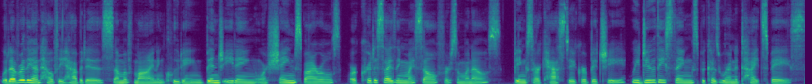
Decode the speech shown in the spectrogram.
Whatever the unhealthy habit is, some of mine including binge eating or shame spirals or criticizing myself or someone else, being sarcastic or bitchy, we do these things because we're in a tight space.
